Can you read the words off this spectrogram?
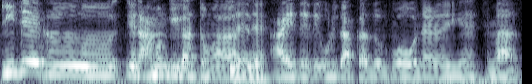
이제 그 이제 남은 기간 동안 네네. 아이들이 우리도 아까도 뭐 원장님이랑 얘기했지만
